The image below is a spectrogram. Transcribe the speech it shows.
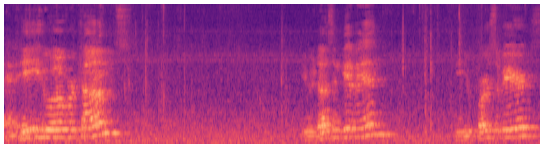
And he who overcomes, he who doesn't give in, he who perseveres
